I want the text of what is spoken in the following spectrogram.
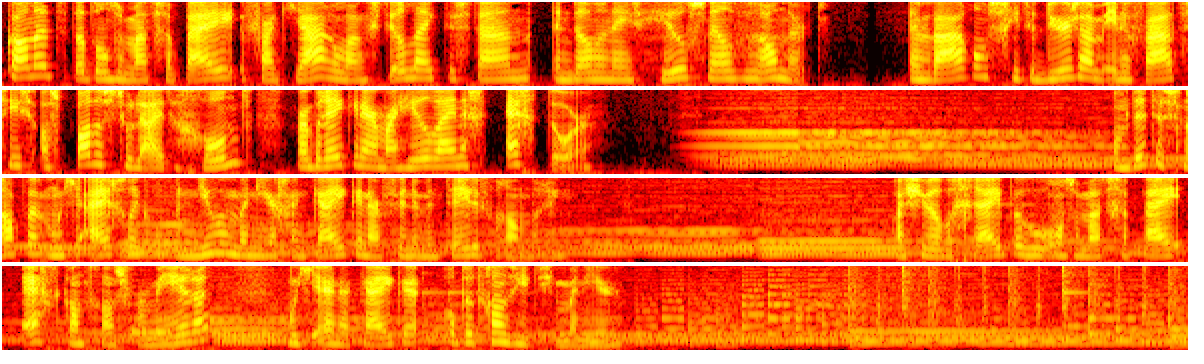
Hoe kan het dat onze maatschappij vaak jarenlang stil lijkt te staan en dan ineens heel snel verandert? En waarom schieten duurzame innovaties als paddenstoelen uit de grond, maar breken er maar heel weinig echt door? Om dit te snappen moet je eigenlijk op een nieuwe manier gaan kijken naar fundamentele verandering. Als je wil begrijpen hoe onze maatschappij echt kan transformeren, moet je er naar kijken op de transitiemanier.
